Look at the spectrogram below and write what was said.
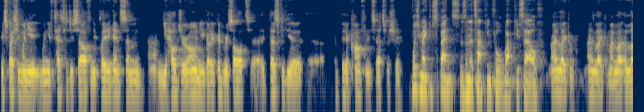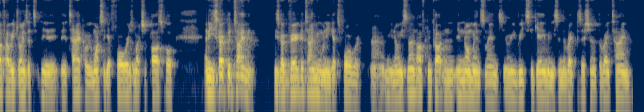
especially when you when you've tested yourself and you played against them, um, you held your own, you got a good result. Uh, it does give you a, a, bit of confidence, that's for sure. What do you make of Spence as an attacking fullback yourself? I like him. I like him. I, lo- I love how he joins the, the, the attack, how he wants to get forward as much as possible, and he's got good timing. He's got very good timing when he gets forward. Um, you know, he's not often caught in, in no man's land. You know, he reads the game and he's in the right position at the right time.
